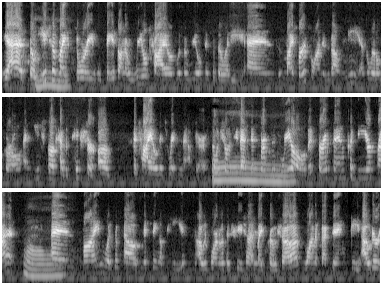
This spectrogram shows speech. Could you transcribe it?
Yes, so each of my Mm. stories is based on a real child with a real disability. And my first one is about me as a little girl, and each book has a picture of the child it's written after. So it shows you that this person's Mm. real, this person could be your friend. Oh, And mine was about missing a piece. I was born with atresia and microtia, one affecting the outer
